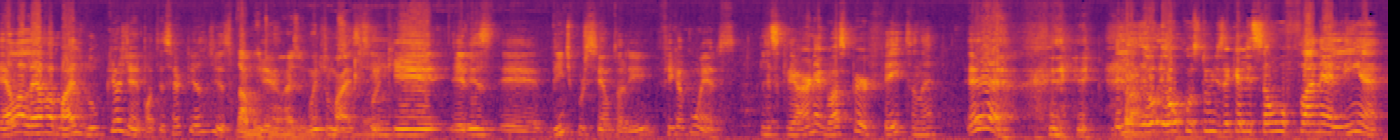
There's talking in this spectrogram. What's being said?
ela leva mais lucro que a gente, pode ter certeza disso. Não, muito mais, eu Muito mais, sim. porque eles, é, 20% ali fica com eles. Eles criaram um negócio perfeito, né? É! Eles- eu, eu costumo dizer que eles são o flanelinha,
